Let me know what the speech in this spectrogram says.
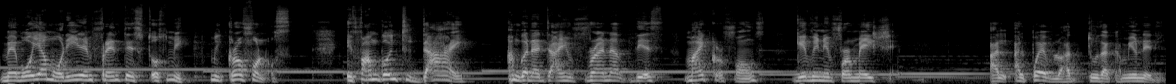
me voy a morir enfrente de estos micrófonos. If I'm going to die, I'm going to die in front of these microphones giving information al, al pueblo, to the community.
